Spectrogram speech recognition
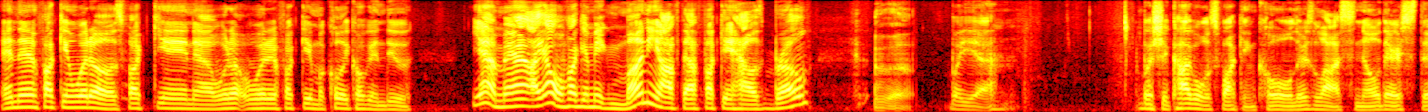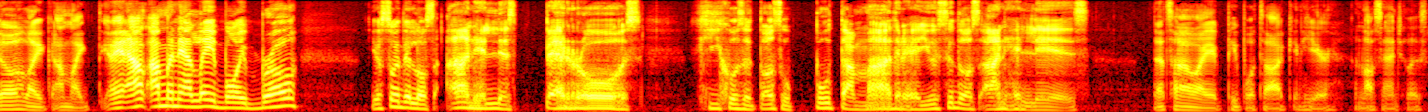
And then fucking what else? Fucking uh, what what did fucking Macaulay Culkin do? Yeah, man, I will fucking make money off that fucking house, bro. But yeah. But Chicago was fucking cold. There's a lot of snow there still. Like I'm like, I'm, I'm an LA boy, bro. Yo soy de Los Angeles, perros. Hijos de toda su puta madre. Yo soy de Los Angeles. That's how I people talk in here in Los Angeles.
